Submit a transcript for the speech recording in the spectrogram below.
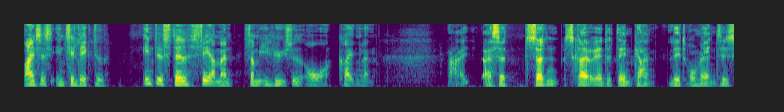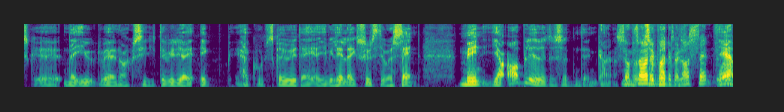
renses intellektet. Intet sted ser man som i lyset over Grækenland. Nej, altså sådan skrev jeg det dengang lidt romantisk øh, naivt, vil jeg nok sige. Det ville jeg ikke have kunnet skrive i dag, og jeg ville heller ikke synes, det var sandt. Men jeg oplevede det sådan dengang. Så, Nå, på, så, det, så var det vel også sandt for Ja,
